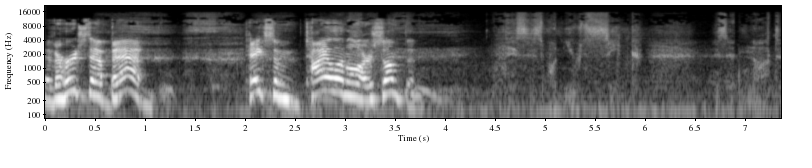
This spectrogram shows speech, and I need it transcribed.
If it hurts that bad, take some Tylenol or something. This is what you seek, is it not?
